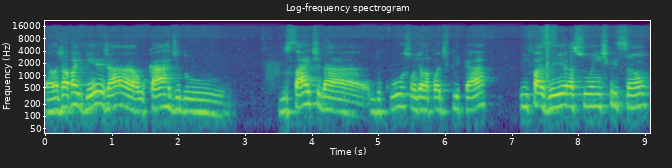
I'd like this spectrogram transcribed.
ela já vai ver já o card do, do site da, do curso, onde ela pode clicar e fazer a sua inscrição,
